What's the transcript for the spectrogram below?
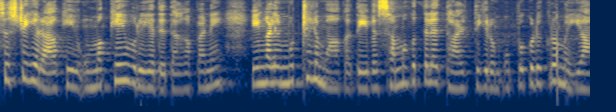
சிருஷ்டிகராகிய உமக்கே உரியது தகப்பனே. எங்களை முற்றிலுமாக தேவ சமூகத்தில் தாழ்த்துகிறோம் ஒப்பு கொடுக்கிறோம் ஐயா.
